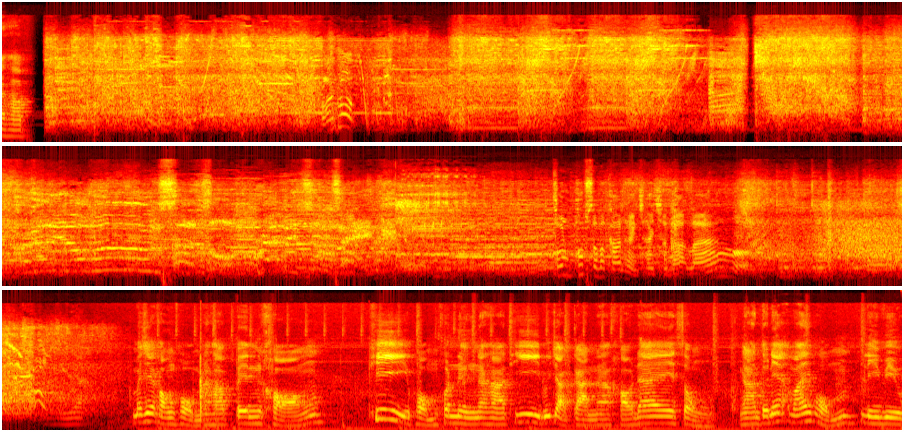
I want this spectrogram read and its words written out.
นะครับ สมการแห่งชัยชนะแล้ว ไม่ใช่ของผมนะครับ เป็นของพี่ผมคนหนึ่งนะฮะที่รู้จักกันนะเขาได้ส่งงานตัวเนี้ยมาให้ผมรีวิว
